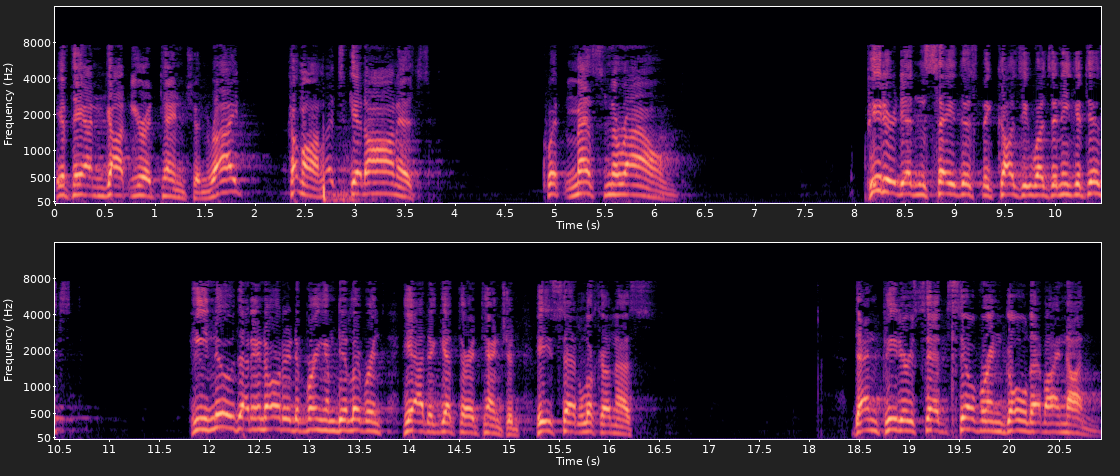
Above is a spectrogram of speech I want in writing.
if they hadn't gotten your attention, right? Come on, let's get honest. Quit messing around. Peter didn't say this because he was an egotist. He knew that in order to bring him deliverance, he had to get their attention. He said, look on us. Then Peter said, silver and gold have I none.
